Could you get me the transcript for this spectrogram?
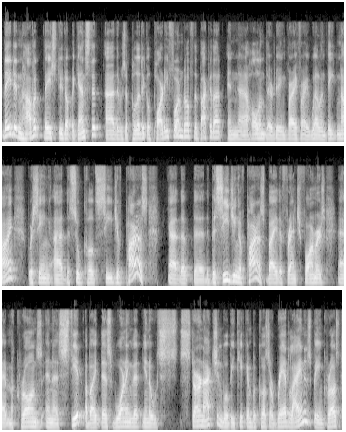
they didn't have it. They stood up against it. Uh, there was a political party formed off the back of that in uh, Holland. They're doing very, very well indeed. Now we're seeing uh, the so called siege of Paris. Uh, the, the, the besieging of Paris by the French farmers. Uh, Macron's in a state about this, warning that you know s- stern action will be taken because a red line is being crossed.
